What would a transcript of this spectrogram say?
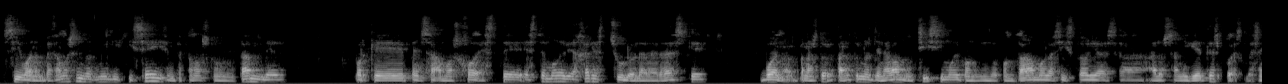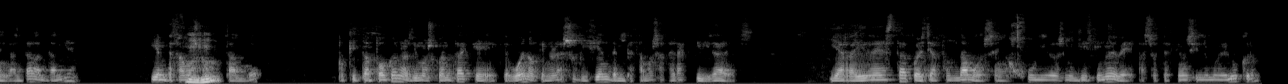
sí, bueno, empezamos en 2016, empezamos con un Tumblr, porque pensábamos, joder, este, este modo de viajar es chulo, la verdad es que, bueno, para nosotros, para nosotros nos llenaba muchísimo y cuando contábamos las historias a, a los amiguetes, pues les encantaban también. Y empezamos Ujú. con un Tumblr. Poquito a poco nos dimos cuenta que, que, bueno, que no era suficiente, empezamos a hacer actividades. Y a raíz de esta, pues ya fundamos en junio de 2019 la Asociación Sin ánimo de Lucro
